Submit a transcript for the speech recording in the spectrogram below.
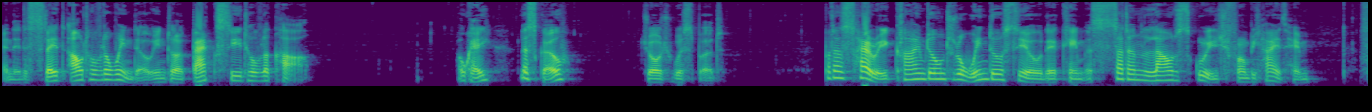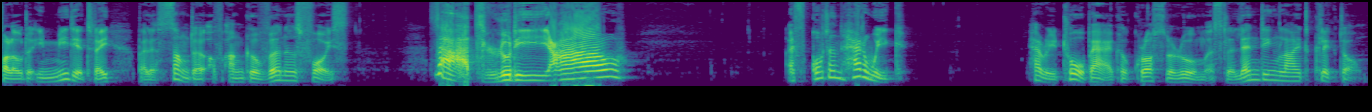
and it slid out of the window into the back seat of the car. Okay, let's go, George whispered. But as Harry climbed onto the window sill, there came a sudden loud screech from behind him, followed immediately by the thunder of Uncle Vernon's voice. That Rudy Owl! I've gotten Hedwig! Harry tore back across the room as the landing light clicked on.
